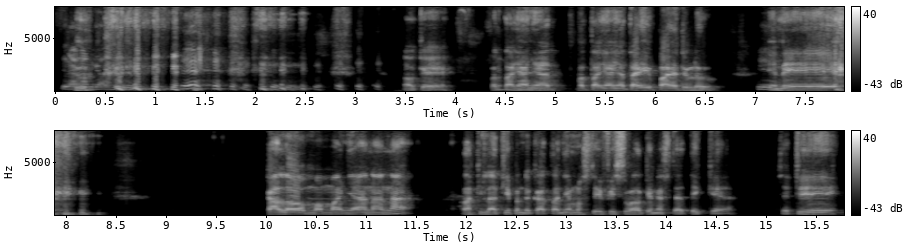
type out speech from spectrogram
Silakan Kak Oke, pertanyaannya pertanyaannya Taipai dulu. Yeah. Ini kalau mamanya anak-anak lagi-lagi pendekatannya mesti visual kinestetik ya. Jadi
